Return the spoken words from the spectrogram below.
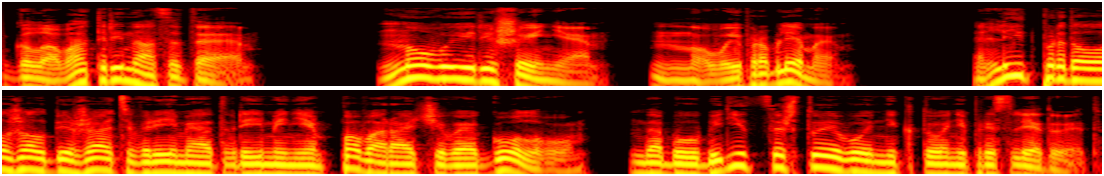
Глава 13. Новые решения, новые проблемы. Лид продолжал бежать время от времени, поворачивая голову, дабы убедиться, что его никто не преследует.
